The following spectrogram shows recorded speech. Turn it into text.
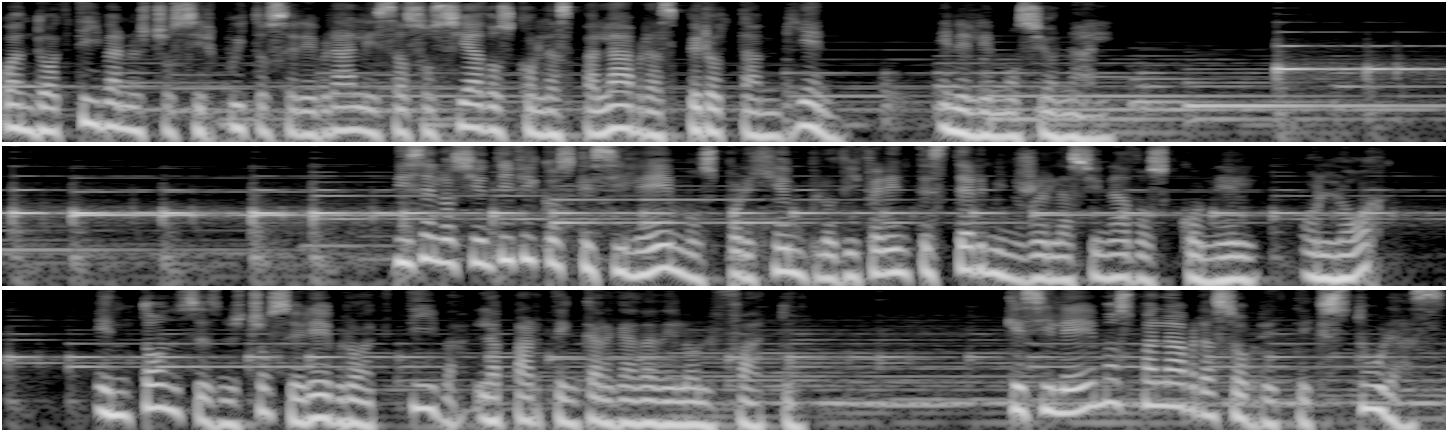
cuando activa nuestros circuitos cerebrales asociados con las palabras, pero también en el emocional. Dicen los científicos que si leemos, por ejemplo, diferentes términos relacionados con el olor, entonces nuestro cerebro activa la parte encargada del olfato. Que si leemos palabras sobre texturas,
